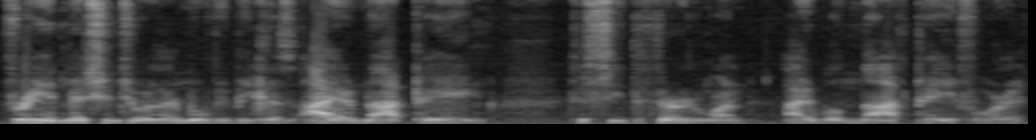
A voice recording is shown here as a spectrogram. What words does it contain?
free admission to another movie because I am not paying to see the third one. I will not pay for it.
